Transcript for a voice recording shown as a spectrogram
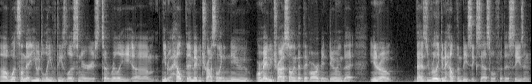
Uh, what's something that you would leave with these listeners to really, um, you know, help them maybe try something new or maybe try something that they've already been doing that you know that is really going to help them be successful for this season?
